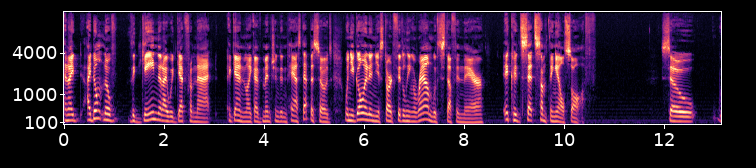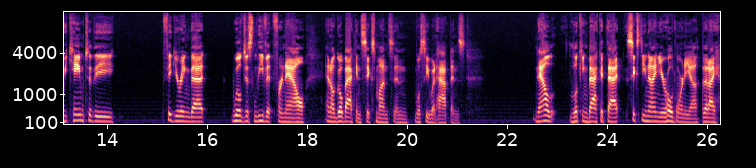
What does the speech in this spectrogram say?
And I I don't know the gain that I would get from that again, like I've mentioned in past episodes, when you go in and you start fiddling around with stuff in there, it could set something else off. So we came to the figuring that we'll just leave it for now and I'll go back in six months and we'll see what happens. Now looking back at that 69 year old cornea that I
